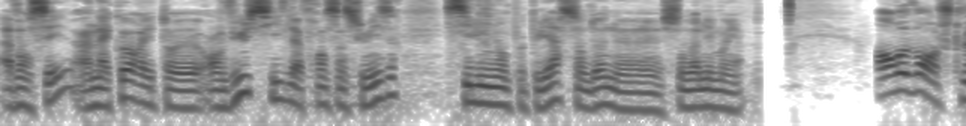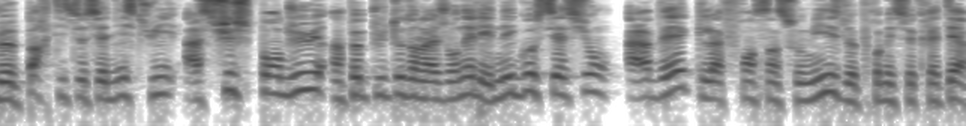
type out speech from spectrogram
avancer. Un accord est euh, en vue si la France insoumise, si l'Union populaire s'en donne, donne les moyens. En revanche, le Parti socialiste, lui, a suspendu un peu plus tôt dans la journée les négociations avec la France insoumise. Le premier secrétaire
